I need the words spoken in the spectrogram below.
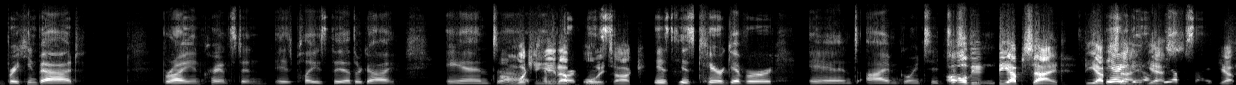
Breaking Bad. Bryan Cranston is plays the other guy, and I'm uh, looking it up while we talk. is his caregiver. And I'm going to just Oh, be the, the upside. The there upside. you go. Yes. The upside. Yep.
